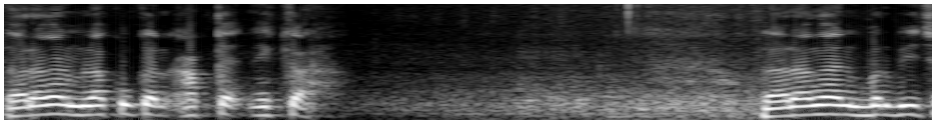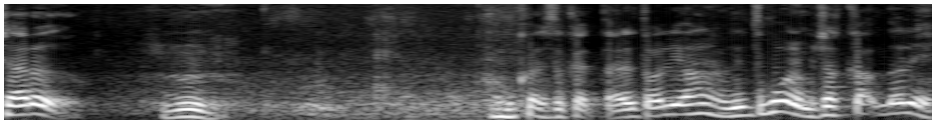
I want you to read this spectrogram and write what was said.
Larangan melakukan akad nikah. Larangan berbicara. Hmm. Bukan sekat tak ada tauliah Itu pun bercakap tadi.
